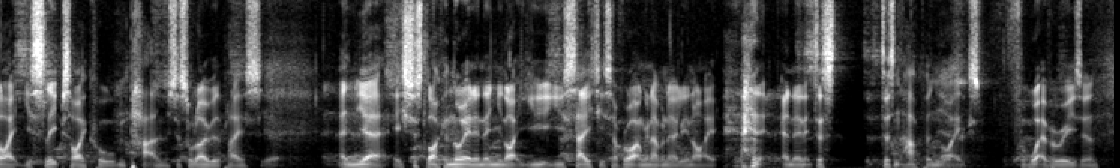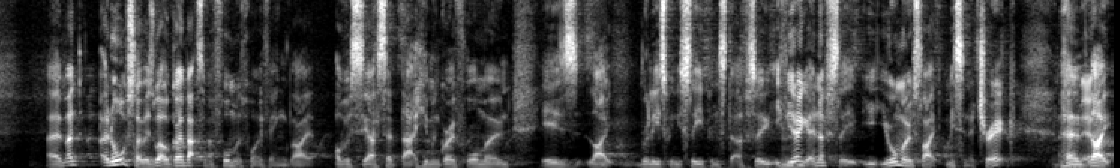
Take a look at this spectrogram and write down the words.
like your sleep cycle and patterns just all over the place. And yeah, it's just like annoying. And then you like you, you say to yourself, right, I'm gonna have an early night, and then it just doesn't happen like for whatever reason. Um, and, and also as well, going back to the performance point of thing, like obviously I said that human growth hormone is like released when you sleep and stuff. So if you don't get enough sleep, you, you're almost like missing a trick. Um, Yeah. Like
